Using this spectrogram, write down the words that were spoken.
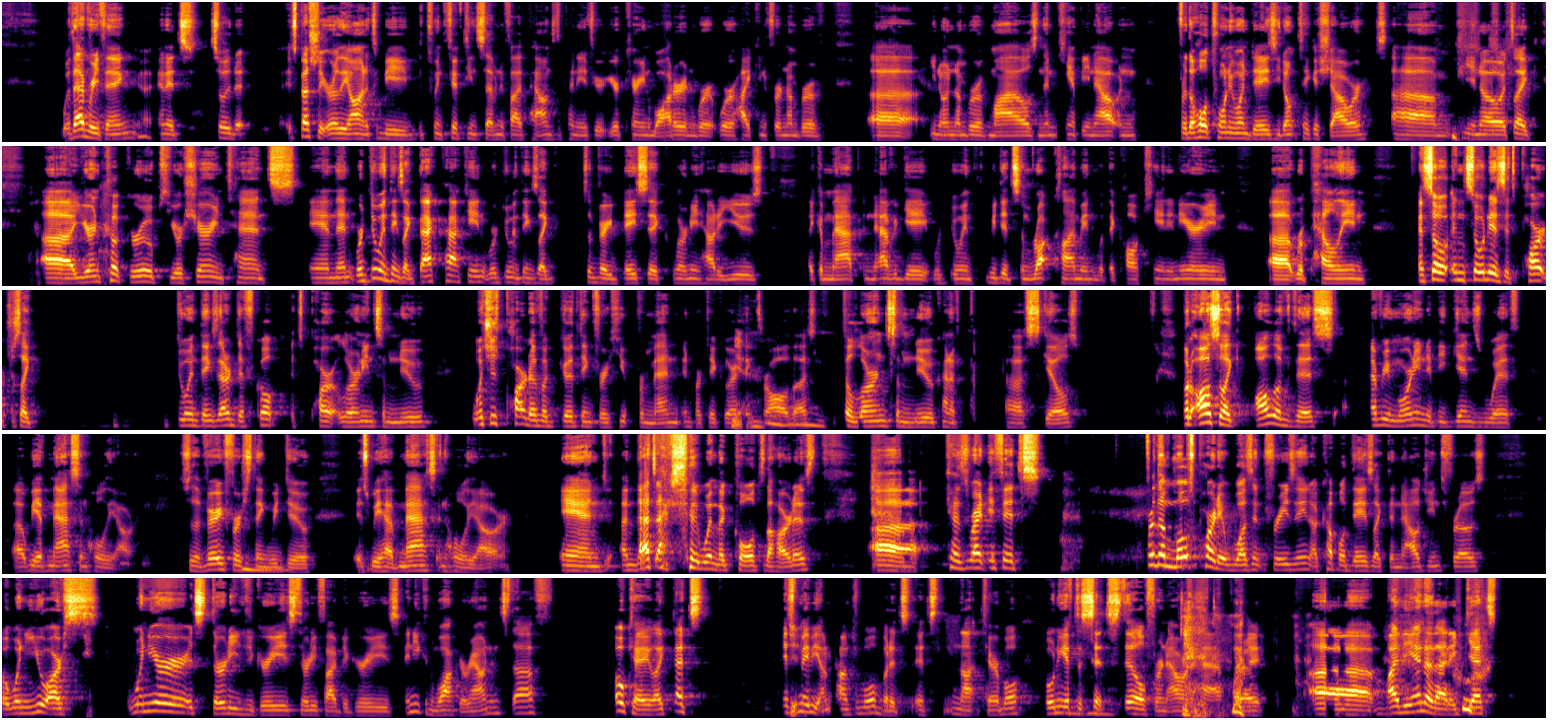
with everything, and it's so that especially early on, it can be between 50 and 75 pounds, depending if you're, you're carrying water. And we're, we're hiking for a number of, uh, you know, a number of miles and then camping out. And for the whole 21 days, you don't take a shower. Um, you know, it's like uh, you're in cook groups, you're sharing tents. And then we're doing things like backpacking. We're doing things like some very basic learning how to use like a map and navigate. We're doing, we did some rock climbing, what they call canyoneering, uh, rappelling. And so, and so it is, it's part just like doing things that are difficult. It's part learning some new, which is part of a good thing for for men in particular. I Yeah. think for all of us to learn some new kind of uh, skills. But also, like all of this, every morning it begins with uh, we have mass and holy hour. So the very first thing we do is we have mass and holy hour, and and that's actually when the cold's the hardest. Because right, if it's for the most part, it wasn't freezing. A couple days, like the Nalgene's froze. But when you are s- when you're it's 30 degrees, 35 degrees, and you can walk around and stuff, okay, like that's it's Yeah. maybe uncomfortable, but it's it's not terrible. But when you have to sit still for an hour and a half, right? Uh, by the end of that, it gets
